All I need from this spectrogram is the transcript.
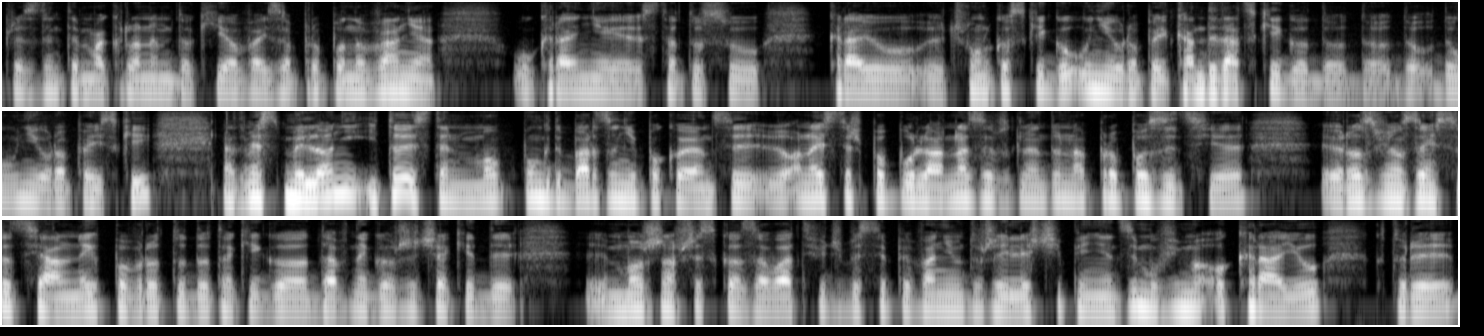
prezydentem Macronem do Kijowa i zaproponowania Ukrainie statusu kraju członkowskiego Unii Europejskiej, kandydackiego do, do, do, do Unii Europejskiej. Natomiast Meloni, i to jest ten punkt bardzo niepokojący, ona jest też popularna ze względu na propozycje rozwiązań socjalnych, powrotu do takiego dawnego życia, kiedy można wszystko załatwić wysypywaniem dużej ilości pieniędzy. Mówimy o kraju, który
